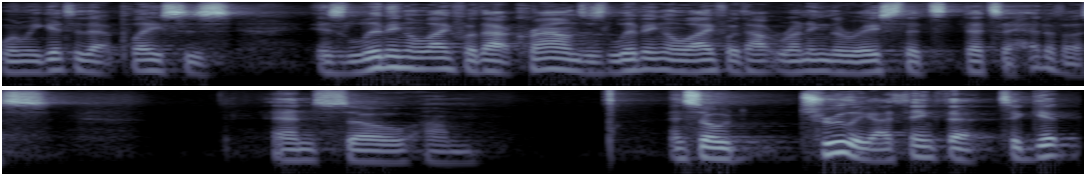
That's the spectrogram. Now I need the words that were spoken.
when we get to that place, is, is living a life without crowns, is living a life without running the race that's, that's ahead of us. And so, um, and so, truly, I think that to get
